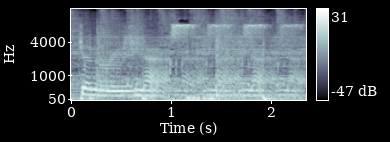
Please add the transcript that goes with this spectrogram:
Generation X. X, X.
